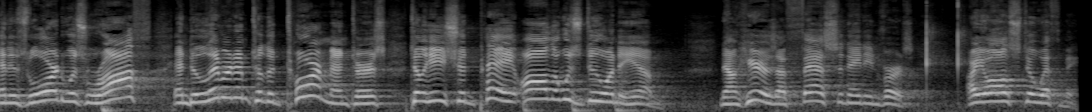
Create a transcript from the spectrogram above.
And his Lord was wroth and delivered him to the tormentors till he should pay all that was due unto him. Now, here's a fascinating verse. Are you all still with me?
